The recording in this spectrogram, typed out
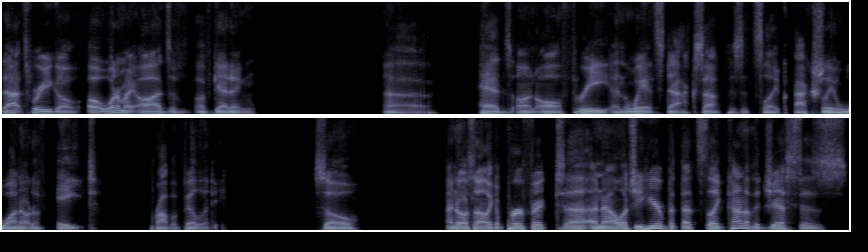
that's where you go, oh, what are my odds of of getting uh heads on all three? And the way it stacks up is it's like actually a one out of eight probability. So I know it's not like a perfect uh, analogy here, but that's like kind of the gist is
